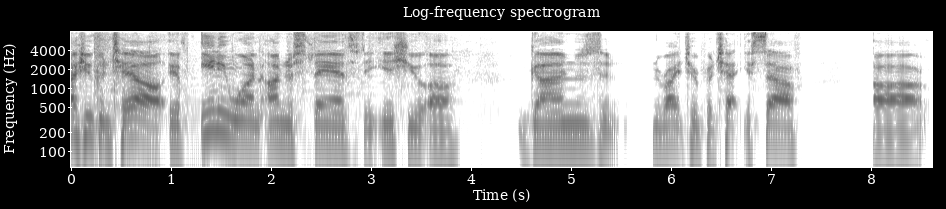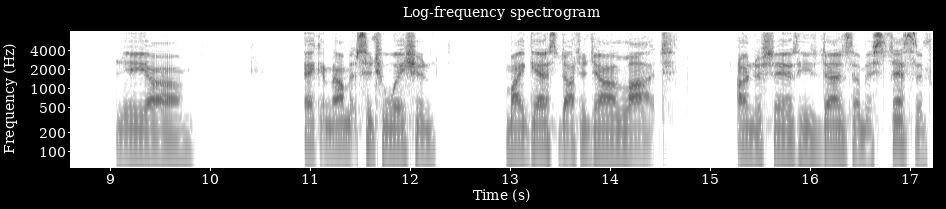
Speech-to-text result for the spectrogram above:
As you can tell, if anyone understands the issue of guns and the right to protect yourself, uh, the um economic situation, my guest, Dr. John Lott, understands. He's done some extensive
